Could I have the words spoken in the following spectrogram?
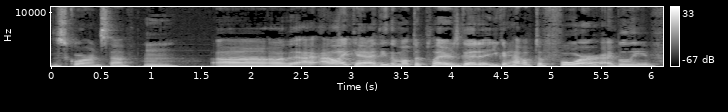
the score and stuff. Mm. Uh, I, I like it. I think the multiplayer is good. You can have up to four, I believe,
